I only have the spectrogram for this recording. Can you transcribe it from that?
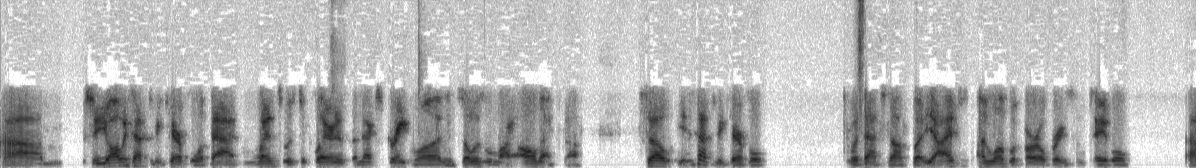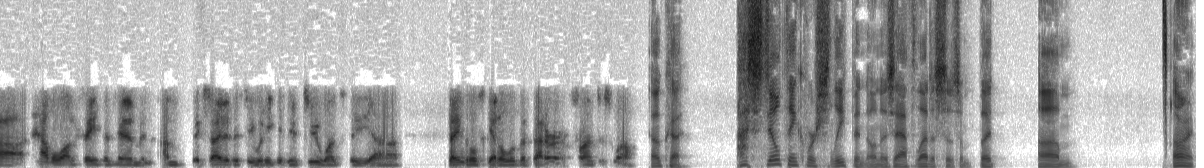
um, so you always have to be careful with that. Wentz was declared as the next great one, and so was Lamar. All that stuff. So you just have to be careful with that stuff. But yeah, I just, I love what Burrow brings to the table uh, have a lot of faith in him, and I'm excited to see what he can do too once the uh, Bengals get a little bit better up front as well. Okay, I still think we're sleeping on his athleticism, but um, all right,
